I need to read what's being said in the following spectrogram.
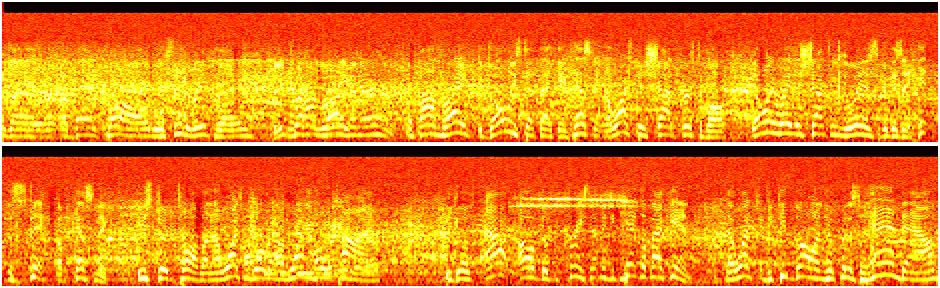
Was a, a bad call. We'll see the replay. If I'm to right, in there? If I'm right, the goalie stepped back in. Kessenich. Now watch this shot, first of all. The only way this shot didn't go in is because it hit the stick of Kessenich. He stood tall. But now watch him go around one whole time. He goes out of the crease. That means he can't go back in. Now watch, if you keep going, he'll put his hand down,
